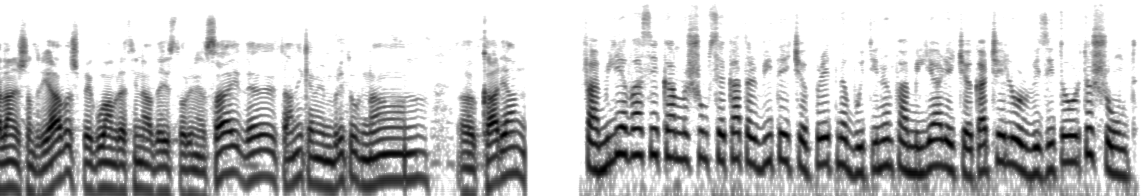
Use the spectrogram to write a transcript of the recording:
Kalanë e Shëndrijavës, shpjeguam rrethinat dhe historinë e saj dhe tani kemi mbritur në Karjan. Familja Vasi ka më shumë se katër vite që pret në bujtinën familjare që ka çelur vizitorë të shumtë.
